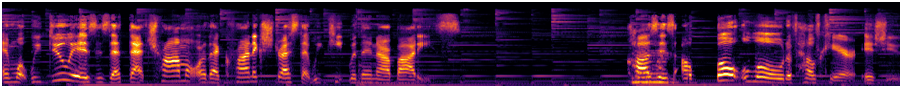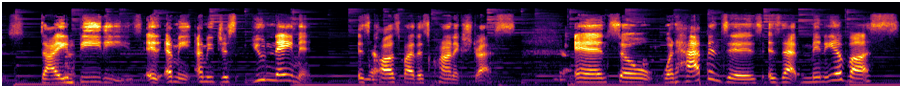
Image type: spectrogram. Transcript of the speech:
and what we do is is that that trauma or that chronic stress that we keep within our bodies causes mm-hmm. a boatload of healthcare issues, diabetes. It, I mean, I mean, just you name it, is yeah. caused by this chronic stress. Yeah. And so what happens is is that many of us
